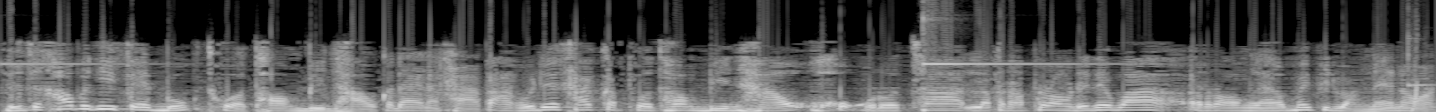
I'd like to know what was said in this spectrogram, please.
หรือจะเข้าไปที่ Facebook ถั่วทองบีนเฮาก็ได้นะครับฝากไว้ด้วยครับกับถั่วทองบีนเฮาหกรสชาติและรับรองได้ได้ว่ารองแล้วไม่ผิดหวังแน่นอน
